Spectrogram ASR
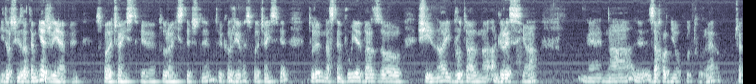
Widocznie zatem nie żyjemy w społeczeństwie pluralistycznym, tylko żyjemy w społeczeństwie, w którym następuje bardzo silna i brutalna agresja e, na e, zachodnią kulturę. Przed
